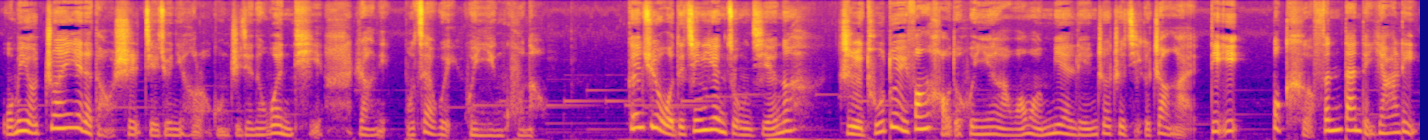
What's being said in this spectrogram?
我们有专业的导师解决你和老公之间的问题，让你不再为婚姻苦恼。根据我的经验总结呢，只图对方好的婚姻啊，往往面临着这几个障碍：第一。不可分担的压力，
